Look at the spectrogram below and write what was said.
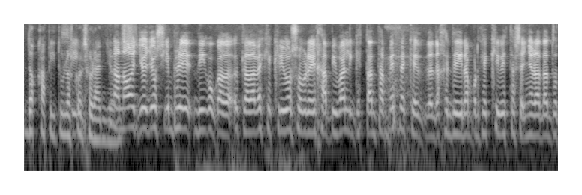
dos capítulos Sí. con Suran Jones. No, no, yo, yo siempre digo cada, cada vez que escribo sobre Happy Valley, que es tantas veces que la gente dirá por qué escribe esta señora tanto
